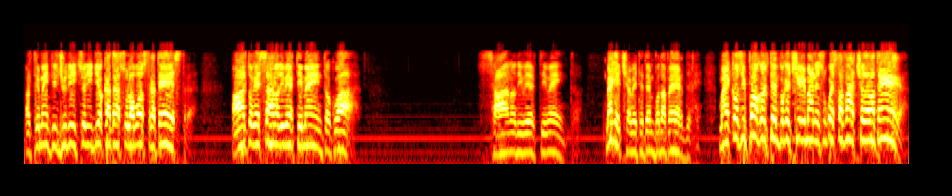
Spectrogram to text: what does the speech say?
Altrimenti il giudizio di Dio cadrà sulla vostra testa. Altro che sano divertimento qua. Sano divertimento. Ma che ci avete tempo da perdere? Ma è così poco il tempo che ci rimane su questa faccia della terra.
